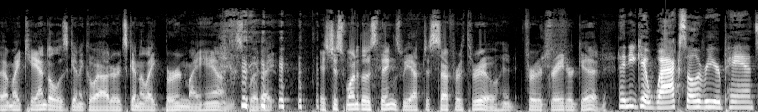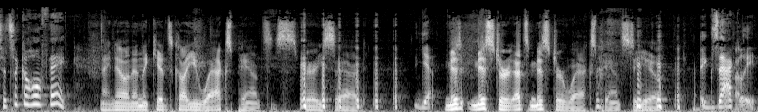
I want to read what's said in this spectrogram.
that my candle is going to go out or it's going to like burn my hands. But I, it's just one of those things we have to suffer through and for greater good. And you get wax all over your pants. It's like a whole thing. I know. And then the kids call you wax pants. It's very sad, Yeah, Mis- Mister. That's Mister Wax Pants to you. exactly.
